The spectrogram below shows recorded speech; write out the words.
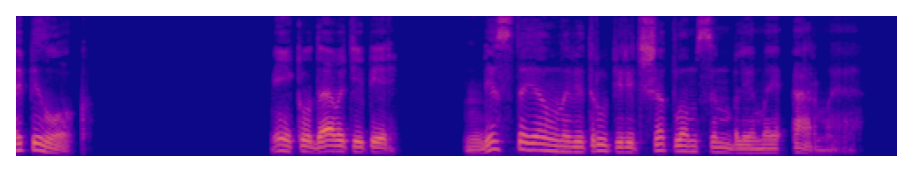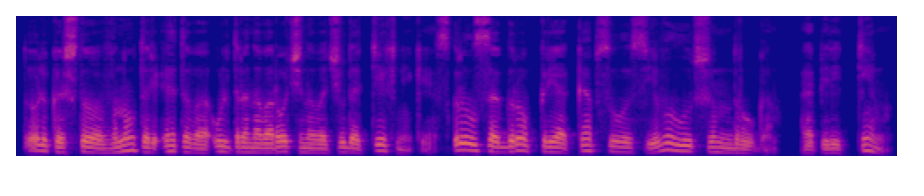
Эпилог. «И куда вы теперь?» Бес стоял на ветру перед шаттлом с эмблемой армы. Только что внутрь этого ультранавороченного чуда техники скрылся гроб криокапсулы с его лучшим другом. А перед тем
